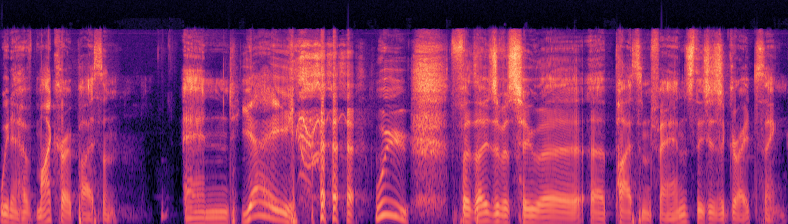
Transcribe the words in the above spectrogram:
we now have MicroPython, and yay, woo! For those of us who are uh, Python fans, this is a great thing.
